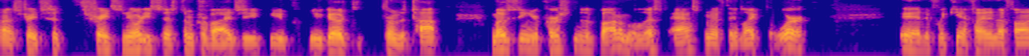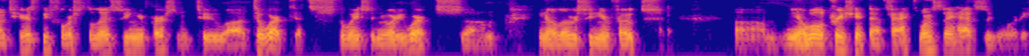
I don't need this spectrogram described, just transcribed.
Uh, straight straight seniority system provides you you you go from the top most senior person to the bottom of the list, ask them if they'd like to work, and if we can't find enough volunteers, we force the low senior person to uh, to work. That's the way seniority works. Um, you know, lower senior folks um, you know, we'll appreciate that fact once they have seniority.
